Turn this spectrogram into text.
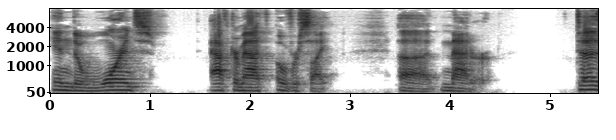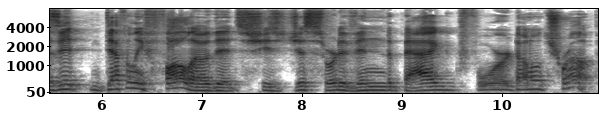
in the warrant aftermath oversight uh, matter. Does it definitely follow that she's just sort of in the bag for Donald Trump?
